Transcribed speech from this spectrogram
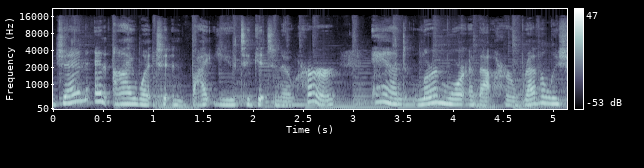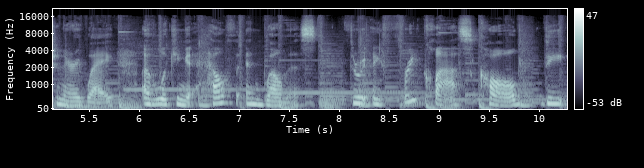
Jen and I want to invite you to get to know her and learn more about her revolutionary way of looking at health and wellness through a free class called the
